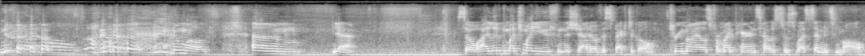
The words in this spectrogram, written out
No malls. no malls. Um, yeah. So I lived much of my youth in the shadow of a spectacle. Three miles from my parents' house was West Edmonton Mall.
